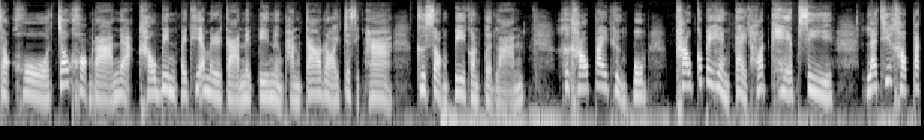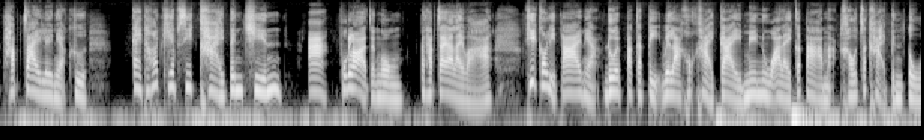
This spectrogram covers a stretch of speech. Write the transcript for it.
ซอกโฮเจ้าของร้านเนี่ยเขาบินไปที่อเมริกาในปี 1975 คือ 2 ปีก่อนเปิดร้าน คือเขาไปถึงปุ๊บเขาก็ไปเห็นไก่ทอด KFC และที่เขาประทับใจเลยเนี่ยคือ ไก่ทอด KFC ขายเป็นชิ้น อะพวกเราอาจจะงง ประทับใจอะไรวะ ที่เกาหลีใต้เนี่ยโดยปกติเวลาเขาขายไก่เมนูอะไรก็ตามอะเขาจะขายเป็นตัว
